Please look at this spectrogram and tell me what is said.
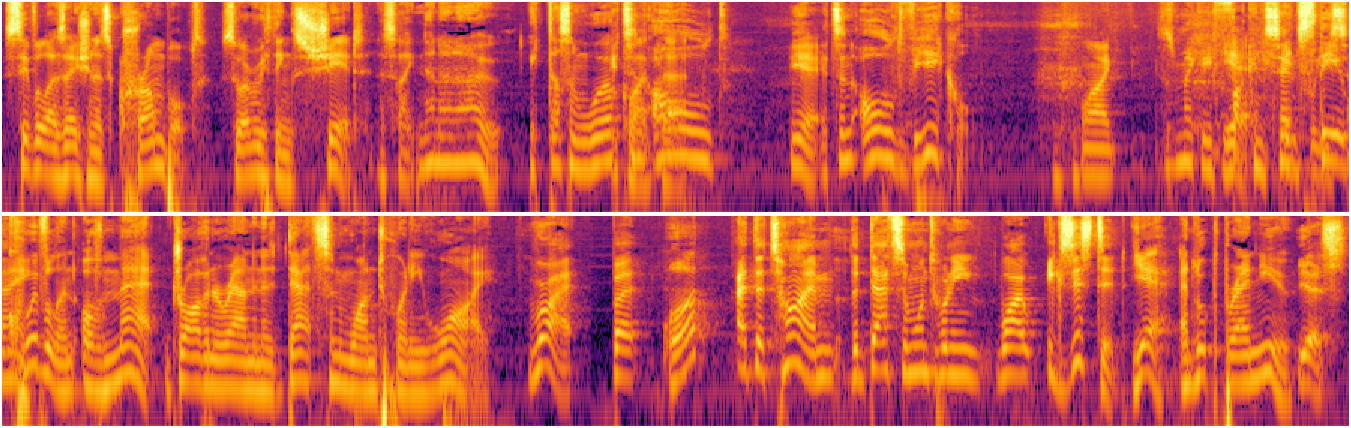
civilization has crumbled, so everything's shit." It's like, no, no, no! It doesn't work it's like an that. old, yeah, it's an old vehicle. Like, it doesn't make any yeah, fucking sense it's what the you're saying. equivalent of Matt driving around in a Datsun 120Y. Right, but What? at the time, the Datsun 120Y existed. Yeah, and looked brand new. Yes.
